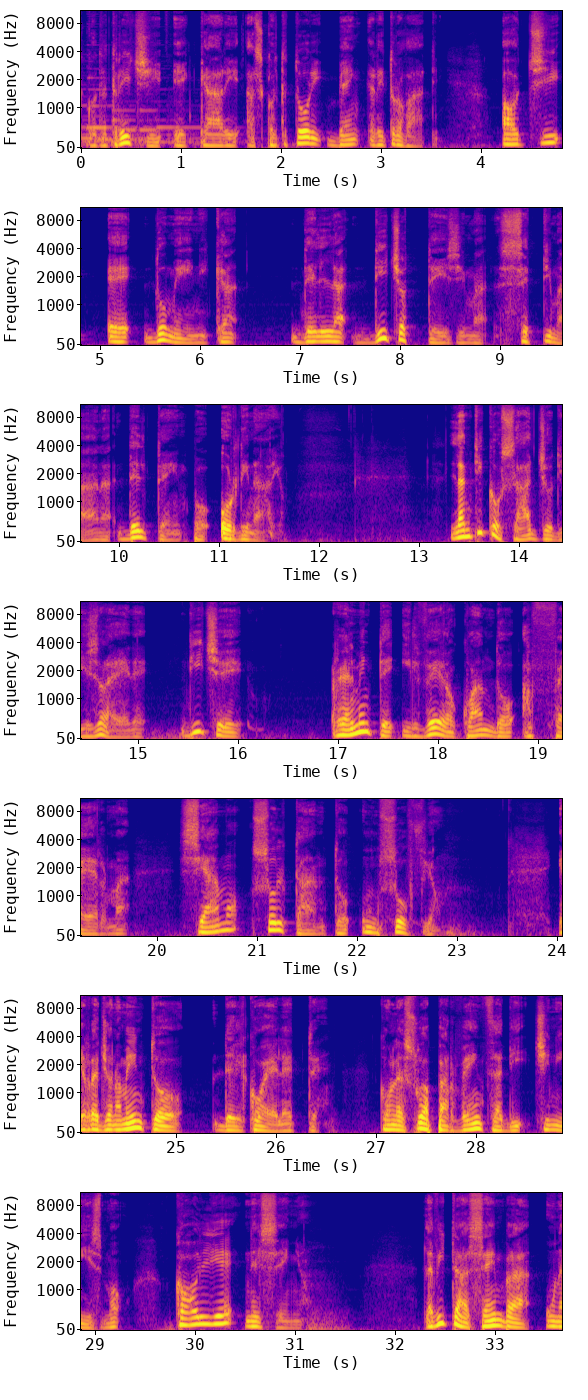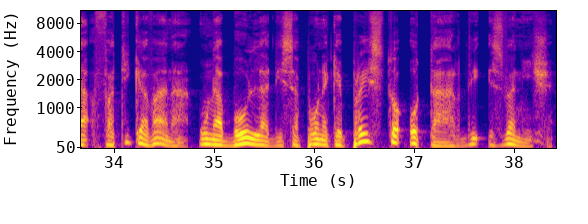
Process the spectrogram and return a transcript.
ascoltatrici e cari ascoltatori, ben ritrovati. Oggi è domenica della diciottesima settimana del tempo ordinario. L'antico saggio di Israele dice realmente il vero quando afferma siamo soltanto un soffio. Il ragionamento del Coelet, con la sua parvenza di cinismo, coglie nel segno. La vita sembra una fatica vana, una bolla di sapone che presto o tardi svanisce.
